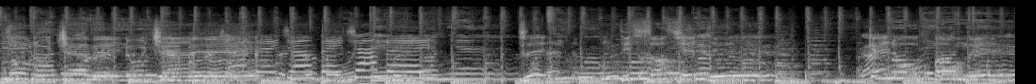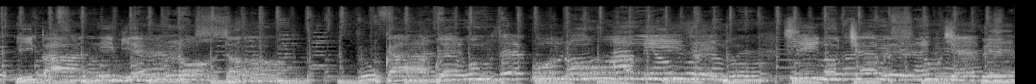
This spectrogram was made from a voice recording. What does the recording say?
Nous nous tchèbez, nous tchèbez. Jambe, jambe, jambe. C'est une société qu'elle nous forme, il va ni bien longtemps. Nous garderons c'est pour nous amuser nous. Si nous tchèbez, nous tchèbez.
